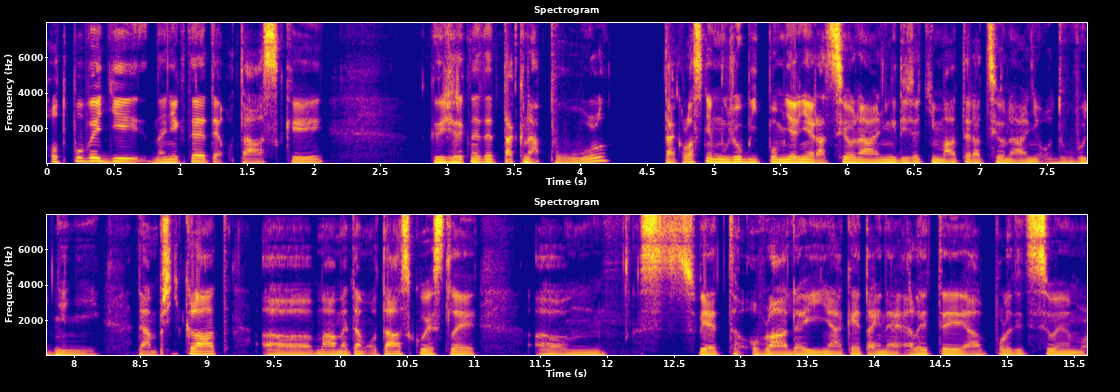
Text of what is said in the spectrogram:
odpovědi na některé ty otázky, když řeknete tak na půl, tak vlastně můžou být poměrně racionální, když zatím máte racionální odůvodnění. Dám příklad, uh, máme tam otázku, jestli um, svět ovládají nějaké tajné elity a politici jsou jen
